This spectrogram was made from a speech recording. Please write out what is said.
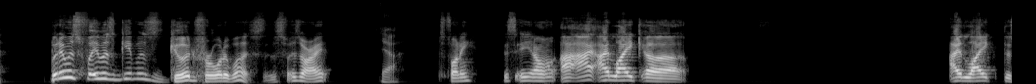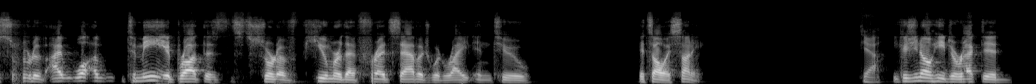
but it was it was it was good for what it was. It was, it was all right. Yeah. it's funny. This you know I I, like uh I like the sort of I well uh, to me it brought this sort of humor that Fred Savage would write into It's Always Sunny Yeah. because you know he directed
